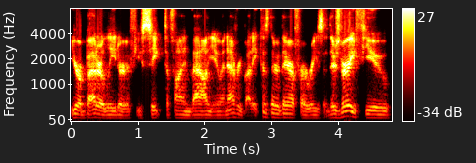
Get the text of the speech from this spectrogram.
you're a better leader if you seek to find value in everybody because they're there for a reason. There's very few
